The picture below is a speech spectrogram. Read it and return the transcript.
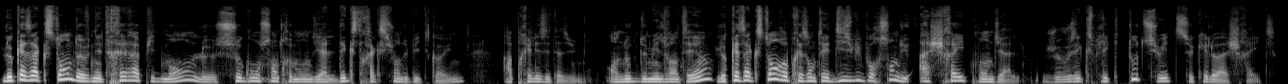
le Kazakhstan devenait très rapidement le second centre mondial d'extraction de Bitcoin après les États-Unis. En août 2021, le Kazakhstan représentait 18% du hash rate mondial. Je vous explique tout de suite ce qu'est le hash rate.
